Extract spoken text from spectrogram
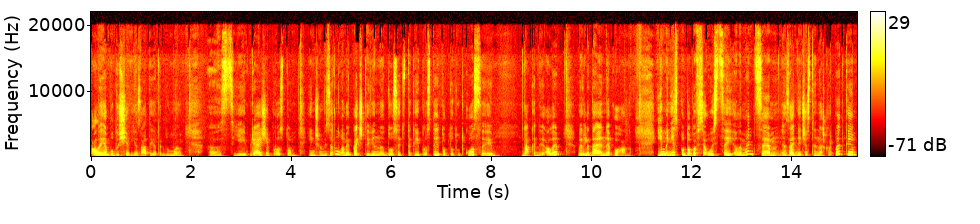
але я буду ще в'язати, я так думаю, е, з цієї пряжі просто іншим візерунком. Як бачите, він досить такий простий, тобто тут коси, накиди, але виглядає непогано. І мені сподобався ось цей елемент це задня частина шкарпетки,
